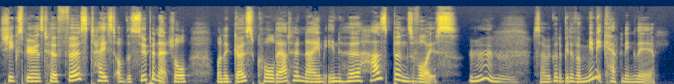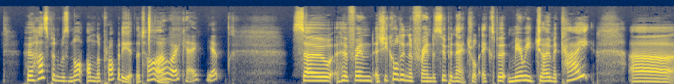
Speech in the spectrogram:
she experienced her first taste of the supernatural when a ghost called out her name in her husband's voice. Mm. So we've got a bit of a mimic happening there. Her husband was not on the property at the time. Oh, okay. Yep. So her friend, she called in a friend, a supernatural expert, Mary Jo McKay, uh,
